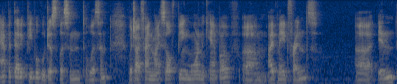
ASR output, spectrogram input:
apathetic people who just listen to listen, which I find myself being more in the camp of. Um, I've made friends uh, in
